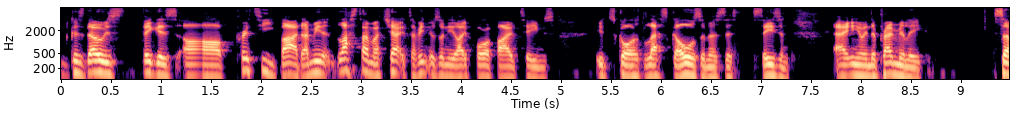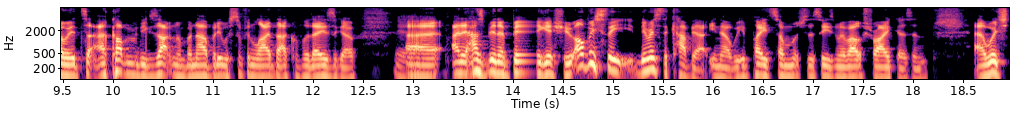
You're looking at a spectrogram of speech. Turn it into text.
because those figures are pretty bad. I mean, last time I checked, I think there was only like four or five teams who'd scored less goals than us this season. Uh, you know, in the Premier League. So it's I can't remember the exact number now, but it was something like that a couple of days ago, yeah. uh, and it has been a big issue. Obviously, there is the caveat. You know, we played so much of the season without strikers, and uh, which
